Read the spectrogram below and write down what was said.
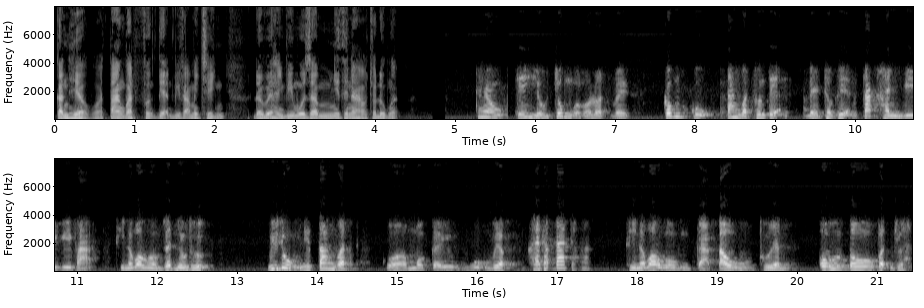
cần hiểu à, tăng vật phương tiện vi phạm hành chính đối với hành vi mua dâm như thế nào cho đúng ạ? Theo cái hiểu chung của pháp luật về công cụ, tăng vật phương tiện để thực hiện các hành vi vi phạm thì nó bao gồm rất nhiều thứ. Ví dụ như tăng vật của một cái vụ việc khai thác cát chẳng hạn thì nó bao gồm cả tàu, thuyền, ô tô vận chuyển.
